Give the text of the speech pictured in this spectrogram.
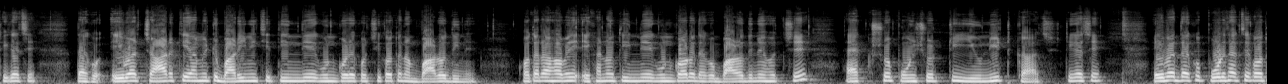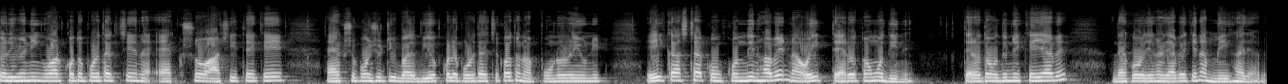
ঠিক আছে? দেখো এইবার চারকে আমি একটু বাড়িয়ে নিচ্ছি, তিন দিয়ে গুণ করে করছি কত না? বারো দিনে। কতটা হবে? এখানেও তিন দিয়ে গুণ করো। দেখো, বারো দিনে হচ্ছে একশো পঁয়ষট্টি ইউনিট কাজ, ঠিক আছে? এবার দেখো, পড়ে থাকছে কত রিমেনিং ওয়ার্ক কত পড়ে থাকছে? না, একশো আশি থেকে একশো পঁয়ষট্টি বিয়োগ করলে পড়ে থাকছে কত? না, পনেরো ইউনিট। এই কাজটা কোন দিন হবে? না, ওই তেরোতম দিনে। তেরোতম দিনে কে যাবে? দেখো, যেখানে যাবে কি না মেঘা যাবে।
